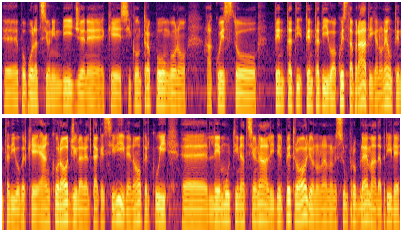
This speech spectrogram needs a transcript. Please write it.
eh, popolazioni indigene che si contrappongono a questo tentati tentativo, a questa pratica, non è un tentativo perché è ancora oggi la realtà che si vive, no? per cui eh, le multinazionali del petrolio non hanno nessun problema ad aprire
